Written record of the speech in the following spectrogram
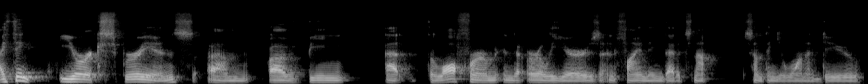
I think your experience um, of being at the law firm in the early years and finding that it's not something you want to do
